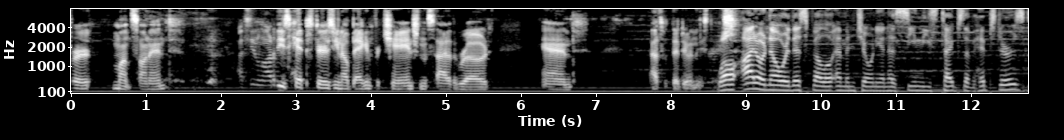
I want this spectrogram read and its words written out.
for months on end. I've seen a lot of these hipsters, you know, begging for change on the side of the road, and that's what they're doing these days. Well, I don't know where this fellow Edmontonian has seen these types of hipsters,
